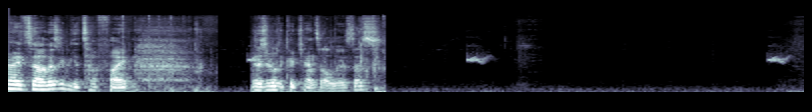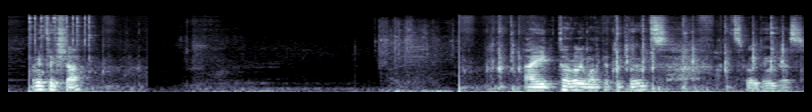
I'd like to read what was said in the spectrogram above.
Alright, so this is gonna be a tough fight. There's a really good chance I'll lose this. I'm gonna take a shot. I don't really want to get the boots. It's really dangerous.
